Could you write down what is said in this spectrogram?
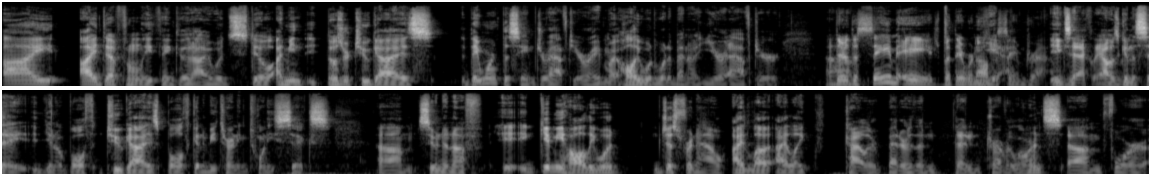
I I definitely think that I would still. I mean, those are two guys. They weren't the same draft year, right? Hollywood would have been a year after. They're um, the same age, but they were not yeah, the same draft. Exactly. I was going to say, you know, both two guys, both going to be turning 26 um, soon enough. It, it, give me Hollywood just for now. I love. I like Kyler better than than Trevor Lawrence um, for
